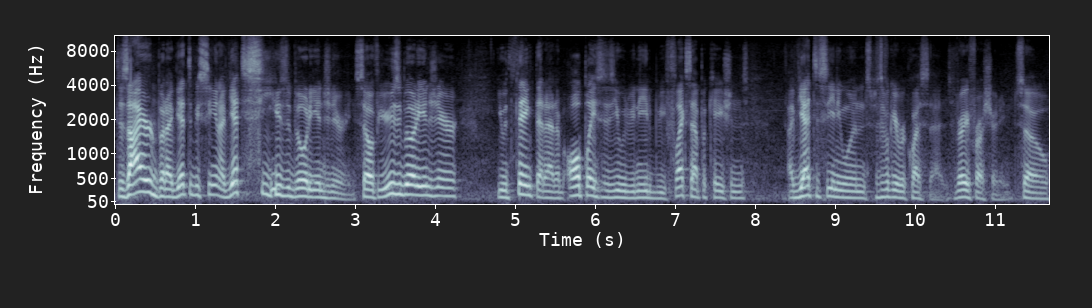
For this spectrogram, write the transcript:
Desired, but I've yet to be seen, I've yet to see usability engineering. So if you're a usability engineer, you would think that out of all places you would need to be flex applications. I've yet to see anyone specifically request that. It's very frustrating. So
